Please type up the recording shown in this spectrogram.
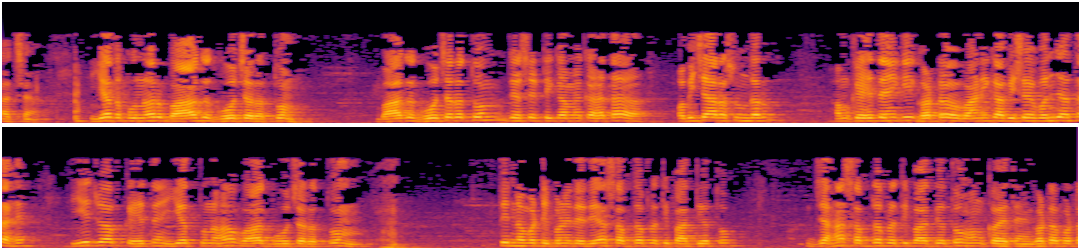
अच्छा यद पुनर्बाघ गोचरत्व बाघ गोचरत्व जैसे टीका में कहा था अभिचार सुंदर हम कहते हैं कि घट वाणी का विषय बन जाता है। ये जो आप कहते हैं, यद पुनः बाघ गोचरत्व तीन नंबर टिप्पणी दे दिया, शब्द प्रतिपाद्यत्व। जहाँ शब्द प्रतिपाद्यत्व हम कहते हैं, घटपट,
